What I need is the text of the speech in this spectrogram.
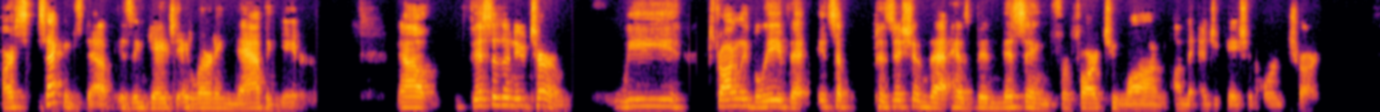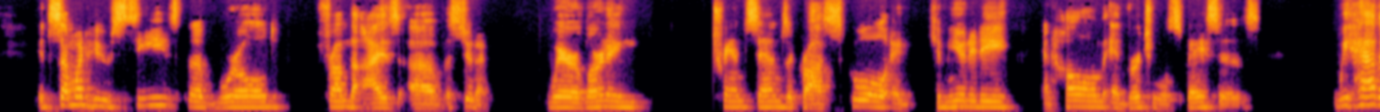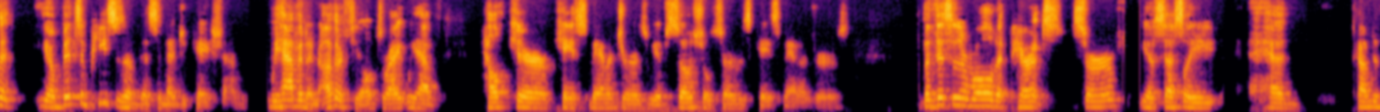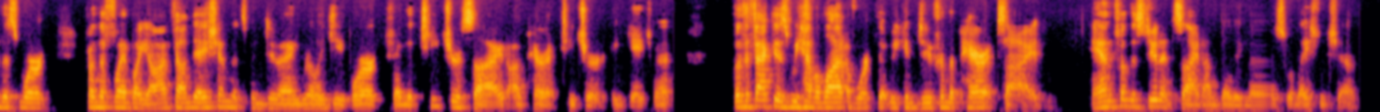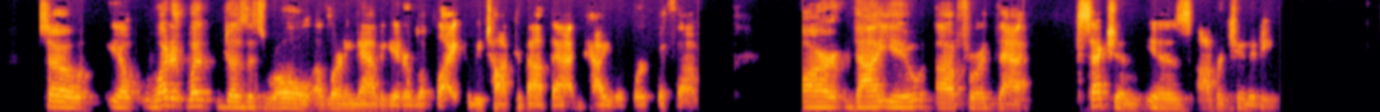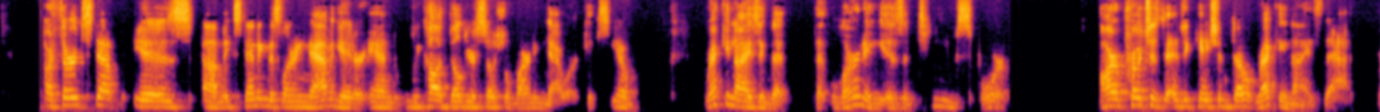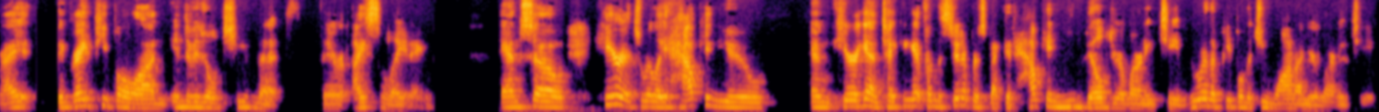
Our second step is engage a learning navigator. Now, this is a new term. We strongly believe that it's a position that has been missing for far too long on the education org chart. It's someone who sees the world from the eyes of a student, where learning transcends across school and community and home and virtual spaces. We have it you know, bits and pieces of this in education. We have it in other fields, right? We have healthcare case managers. We have social service case managers. But this is a role that parents serve. You know, Cecily had come to this work from the Flamboyan Foundation that's been doing really deep work from the teacher side on parent teacher engagement. But the fact is we have a lot of work that we can do from the parent side and from the student side on building those relationships. So, you know, what, what does this role of learning navigator look like? We talked about that and how you would work with them. Our value uh, for that section is opportunity. Our third step is um, extending this learning navigator, and we call it build your social learning network. It's you know recognizing that that learning is a team sport. Our approaches to education don't recognize that, right? they grade people on individual achievement. They're isolating. And so here it's really how can you, and here again, taking it from the student perspective, how can you build your learning team? Who are the people that you want on your learning team?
